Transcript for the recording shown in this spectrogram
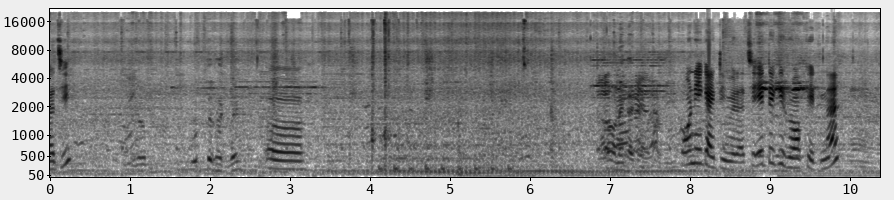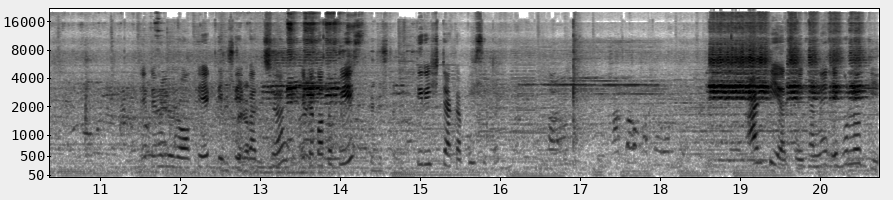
বাজি? উঠতে থাকবে। ও। আরও অনেক আইটেম অনেক আইটেমের আছে। এটা কি রকেট না? এটা হলো রকেট দেখতেই পাচ্ছ। এটা কত পিস তিরিশ টাকা। পিস এটা। আর কি আছে এখানে? এগুলো কি?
